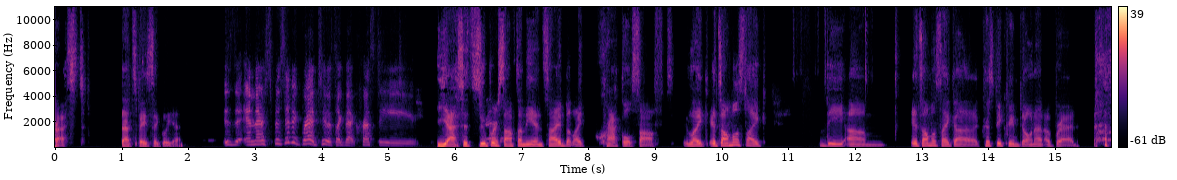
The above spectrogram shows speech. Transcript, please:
pressed. That's basically it. Is it and there's specific bread too. It's like that crusty Yes, it's super soft on the inside, but like crackle soft. Like it's almost like the um it's almost like a Krispy Kreme donut of bread. That's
